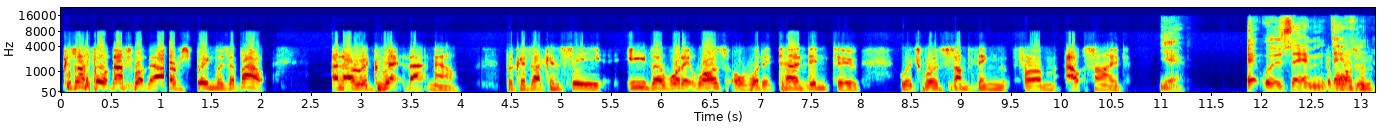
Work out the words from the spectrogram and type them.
because I thought that's what the Arab Spring was about. And I regret that now, because I can see either what it was or what it turned into, which was something from outside. Yeah. It was um It wasn't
